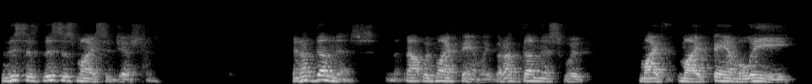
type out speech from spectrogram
This is this is my suggestion. And I've done this, not with my family, but I've done this with my my family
